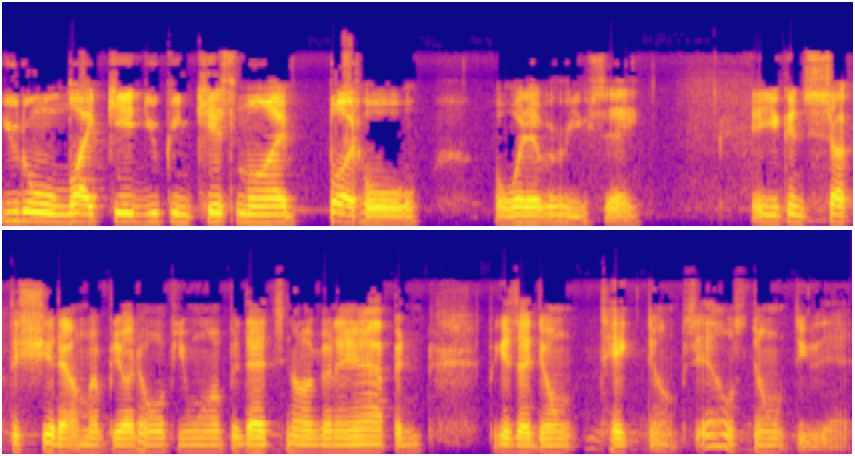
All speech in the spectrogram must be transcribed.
You don't like it, you can kiss my butthole. Or whatever you say. You can suck the shit out of my butthole if you want, but that's not gonna happen because I don't take dumps. Else don't do that.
